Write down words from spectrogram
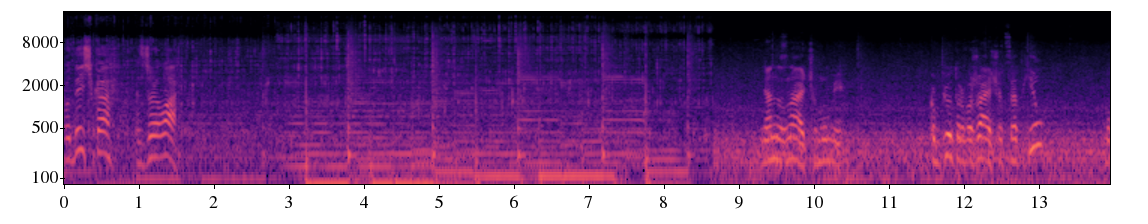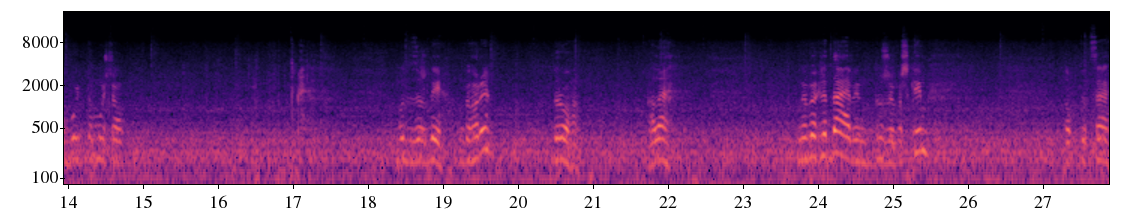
водичка з джерела. Я не знаю, чому мій комп'ютер вважає, що це обхил. Мабуть, тому що буде завжди догори дорога. Але не виглядає він дуже важким. Тобто це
